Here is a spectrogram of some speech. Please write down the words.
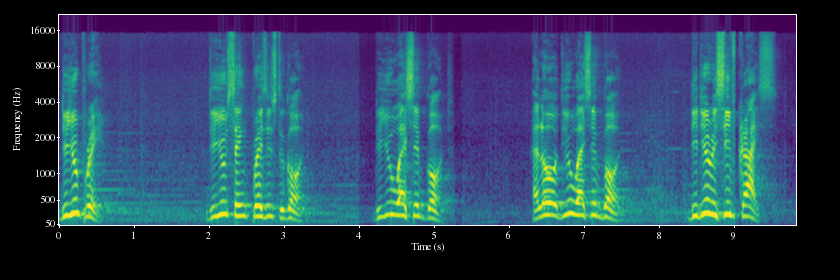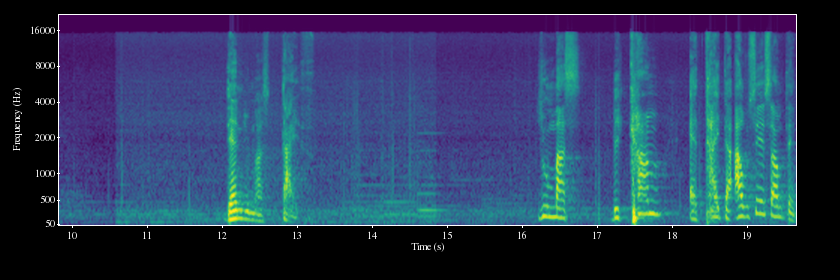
do you pray? Do you sing praises to God? Do you worship God? Hello, do you worship God? Did you receive Christ? Then you must tithe. You must become a tither. I will say something.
